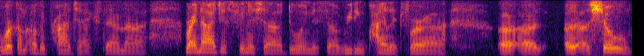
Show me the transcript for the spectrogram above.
work on other projects. And uh, right now, I just finished uh, doing this uh, reading pilot for uh, a, a, a show.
